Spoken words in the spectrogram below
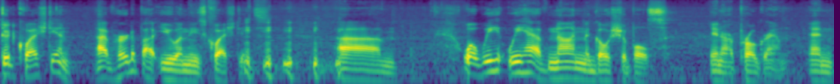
good question. I've heard about you in these questions. um, well, we, we have non-negotiables in our program, and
